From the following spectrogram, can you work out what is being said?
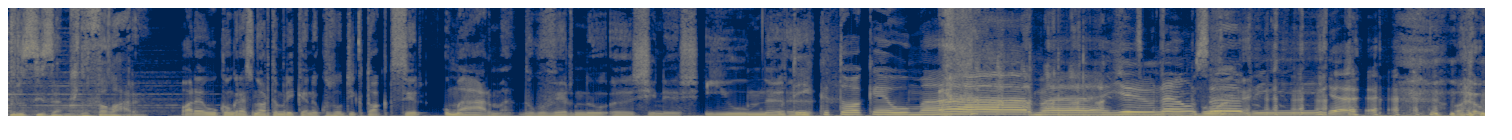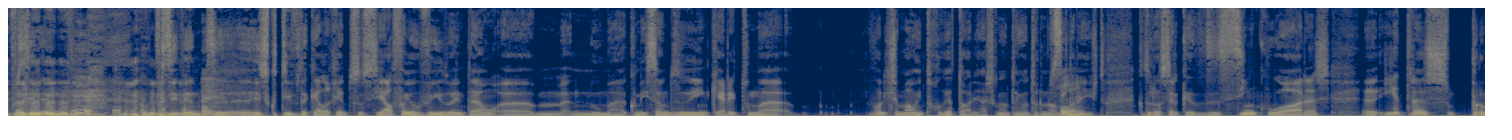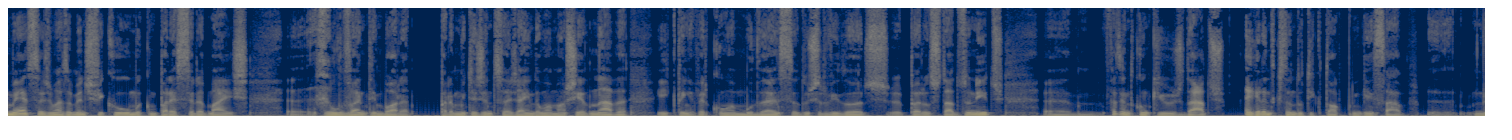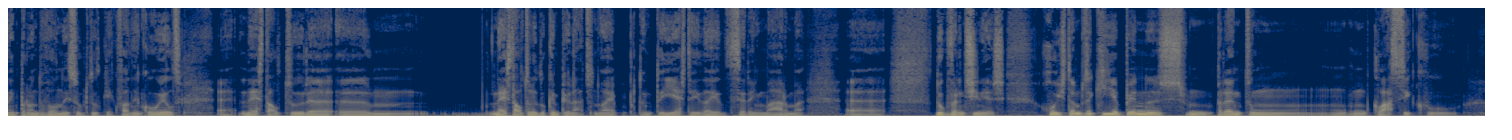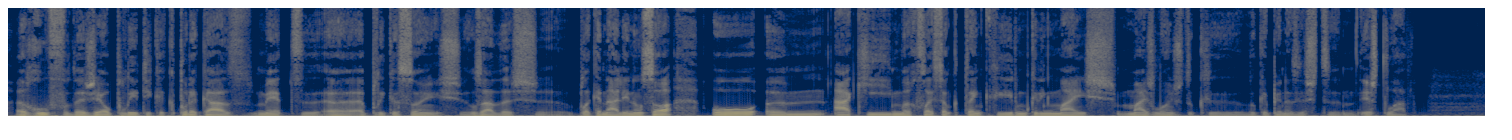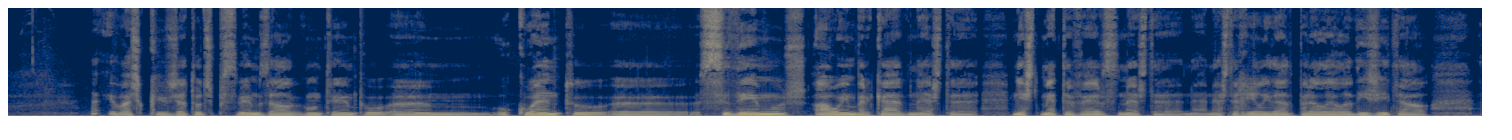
Precisamos de falar. Ora, o Congresso norte-americano acusou o TikTok de ser uma arma do governo uh, chinês. E o, uh, o TikTok é uma arma, eu não Boa. sabia. Ora, o presidente, o presidente uh, executivo daquela rede social foi ouvido então numa comissão de inquérito, uma vou-lhe chamar um interrogatório, acho que não tem outro nome Sim. para isto, que durou cerca de 5 horas eh, e entre as promessas, mais ou menos, ficou uma que me parece ser a mais eh, relevante, embora para muita gente seja ainda uma mão cheia de nada e que tem a ver com a mudança dos servidores eh, para os Estados Unidos, fazendo com que os dados, a grande questão do TikTok, ninguém sabe nem para onde vão, nem sobretudo o que é que fazem com eles, nesta altura nesta altura do campeonato, não é? Portanto, aí esta ideia de serem uma arma uh, do governo chinês. Rui, estamos aqui apenas perante um, um clássico arrufo da geopolítica que por acaso mete uh, aplicações usadas pela canalha e não só, ou um, há aqui uma reflexão que tem que ir um bocadinho mais, mais longe do que, do que apenas este, este lado? Eu acho que já todos percebemos há algum tempo um, o quanto uh, cedemos ao embarcar nesta, neste metaverso, nesta, nesta realidade paralela digital.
